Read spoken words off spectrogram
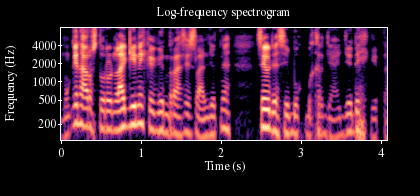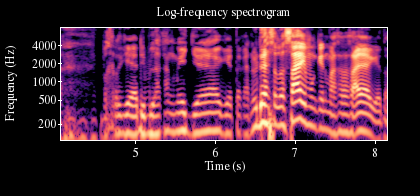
mungkin harus turun lagi nih ke generasi selanjutnya. Saya udah sibuk bekerja aja deh gitu. Bekerja di belakang meja gitu kan. Udah selesai mungkin masa saya gitu.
